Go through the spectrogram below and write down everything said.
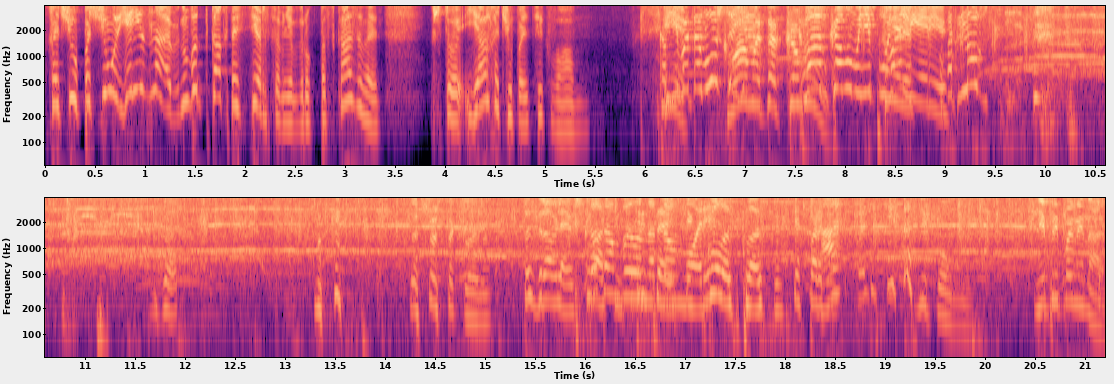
хочу, почему, я не знаю, ну вот как-то сердце мне вдруг подсказывает, что я хочу пойти к вам. Ко И не мне. потому, что К вам я... это к К кому? вам кому мы не К поняли? Валерии. Ну, Да что ж такое? ну? Поздравляю. Что там было на том море? Голос классный. Всех парней. Не помню. Не припоминаю.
